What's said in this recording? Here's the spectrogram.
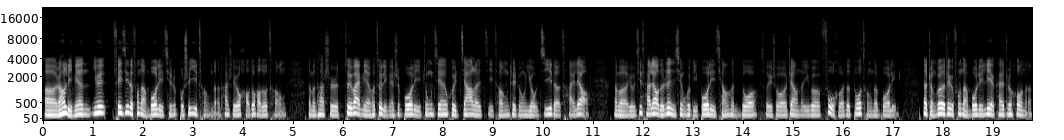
呃，然后里面因为飞机的风挡玻璃其实不是一层的，它是有好多好多层。那么它是最外面和最里面是玻璃，中间会加了几层这种有机的材料。那么有机材料的韧性会比玻璃强很多，所以说这样的一个复合的多层的玻璃。那整个的这个风挡玻璃裂开之后呢，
